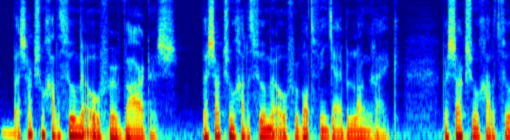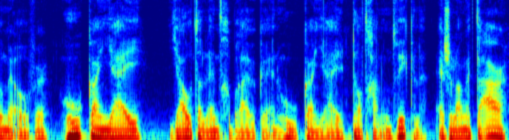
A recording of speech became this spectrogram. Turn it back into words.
Bij Saxion gaat het veel meer over waardes. Bij Saxion gaat het veel meer over wat vind jij belangrijk. Bij Saxion gaat het veel meer over hoe kan jij jouw talent gebruiken en hoe kan jij dat gaan ontwikkelen. En zolang het daar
